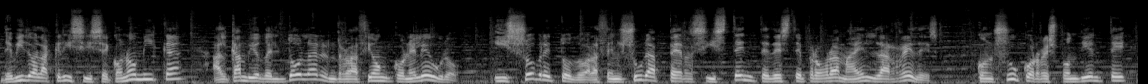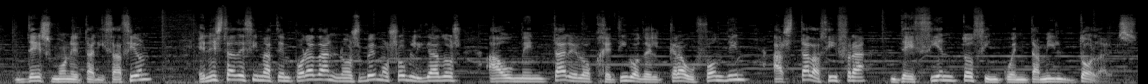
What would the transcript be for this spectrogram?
Debido a la crisis económica, al cambio del dólar en relación con el euro y sobre todo a la censura persistente de este programa en las redes con su correspondiente desmonetarización, en esta décima temporada nos vemos obligados a aumentar el objetivo del crowdfunding hasta la cifra de 150 mil dólares.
